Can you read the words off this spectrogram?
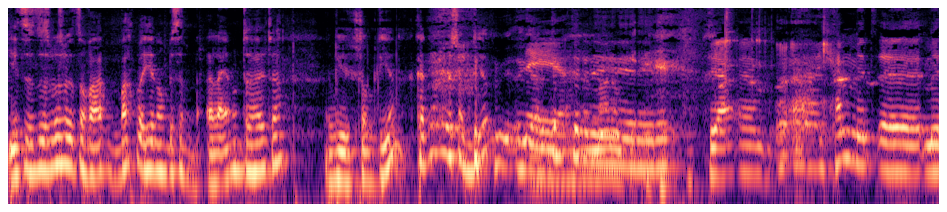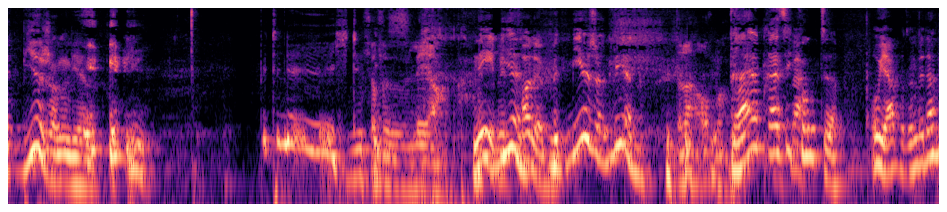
Jetzt, das müssen wir jetzt noch warten. Macht mal hier noch ein bisschen Alleinunterhalter. Irgendwie jonglieren? Kann jemand jonglieren? Nee, Mann, Ja, ähm, äh, ich kann mit, äh, mit Bier jonglieren. bitte nicht. Ich hoffe, es ist leer. Nee, mit vollem. mit mir jonglieren. Danach auch noch. 33 klar. Punkte. Oh ja, wo sind wir da?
